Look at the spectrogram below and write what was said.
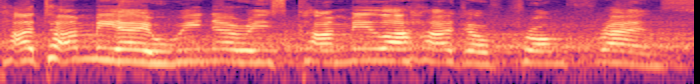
Tatami winner is Camille Haddouche from France.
